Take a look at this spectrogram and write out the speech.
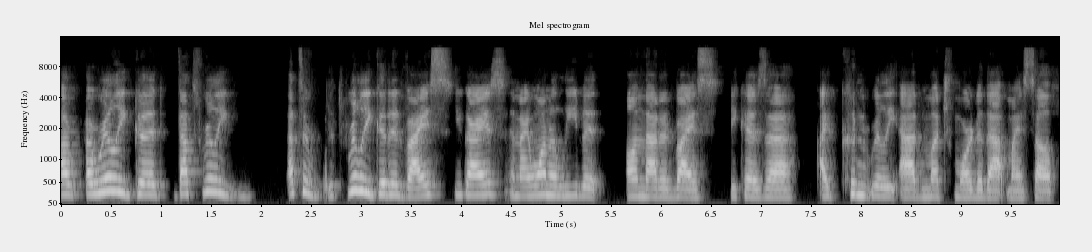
A, a really good. That's really that's a it's really good advice, you guys, and I want to leave it on that advice because uh, I couldn't really add much more to that myself.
